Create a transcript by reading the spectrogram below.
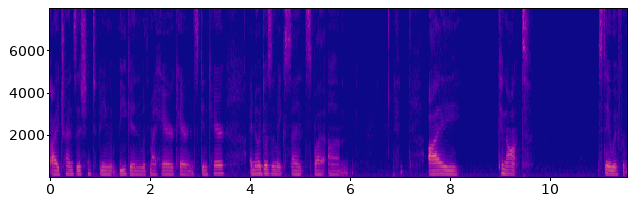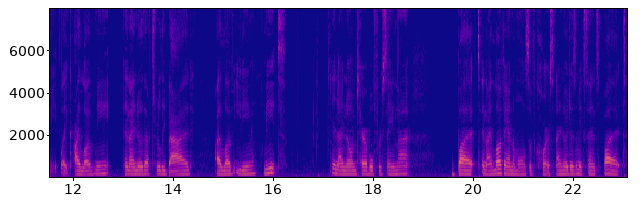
I transitioned to being vegan with my hair care and skincare. I know it doesn't make sense, but um, I cannot stay away from meat. Like I love meat and I know that's really bad. I love eating meat. And I know I'm terrible for saying that, but and I love animals, of course, and I know it doesn't make sense, but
